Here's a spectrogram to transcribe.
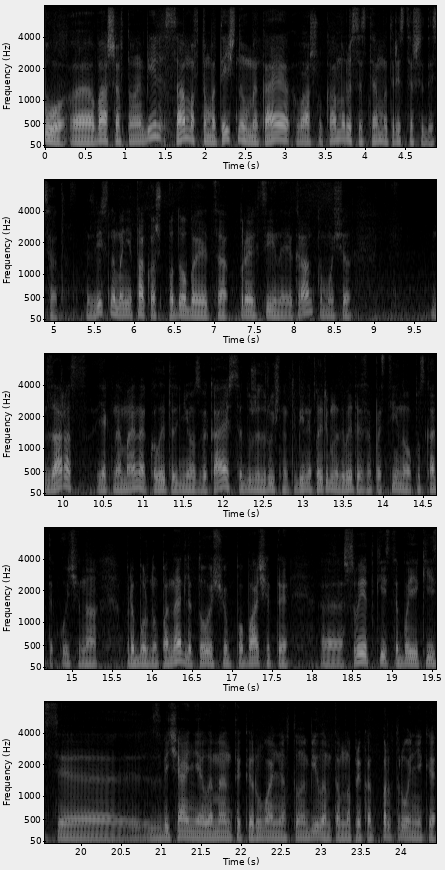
то е, ваш автомобіль сам автоматично вмикає вашу камеру систему 360. Звісно, мені також подобається проекційний екран, тому що зараз, як на мене, коли ти до нього звикаєш, це дуже зручно. Тобі не потрібно дивитися постійно, опускати очі на приборну панель для того, щоб побачити е, швидкість або якісь е, звичайні елементи керування автомобілем, там, наприклад, парктроніки.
